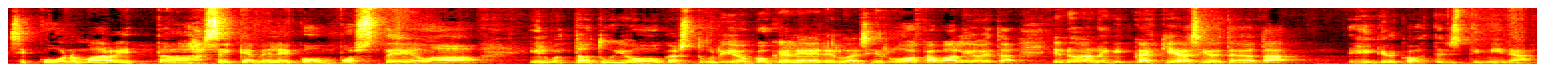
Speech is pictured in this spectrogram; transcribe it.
se konmarittaa, se kävelee komposteelaa, ilmoittautuu joogastudioon, kokeilee erilaisia ruokavalioita. Niin ne on ainakin kaikki asioita, joita henkilökohtaisesti minä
